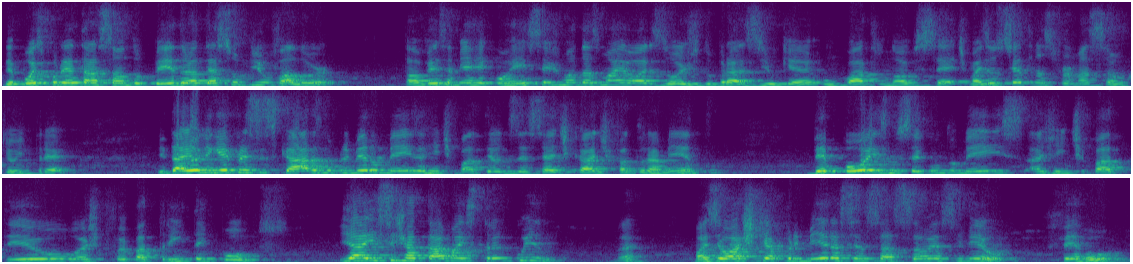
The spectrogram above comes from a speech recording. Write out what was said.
Depois, por entração do Pedro, até subiu o valor. Talvez a minha recorrência seja uma das maiores hoje do Brasil, que é 1497. Mas eu sei a transformação que eu entrego. E daí eu liguei para esses caras, no primeiro mês a gente bateu 17k de faturamento. Depois, no segundo mês, a gente bateu, acho que foi para 30 e poucos. E aí você já está mais tranquilo, né? Mas eu acho que a primeira sensação é assim, meu, ferrou.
